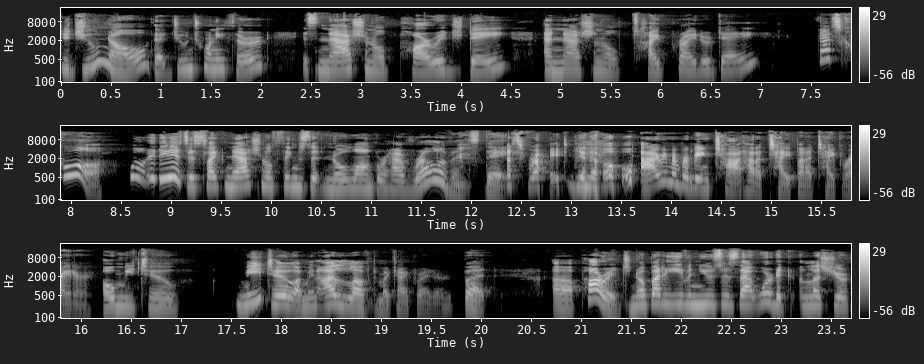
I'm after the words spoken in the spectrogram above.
Did you know that June 23rd is National Porridge Day and National Typewriter Day? That's cool. Well, it is. It's like national things that no longer have relevance day. That's right. you know? I remember being taught how to type on a typewriter. Oh, me too. Me too. I mean, I loved my typewriter, but uh, porridge, nobody even uses that word unless you're,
